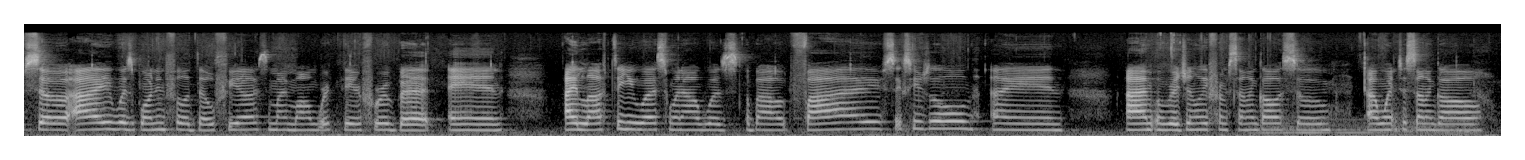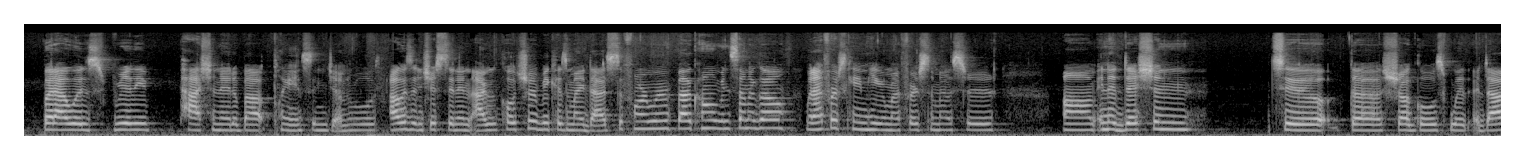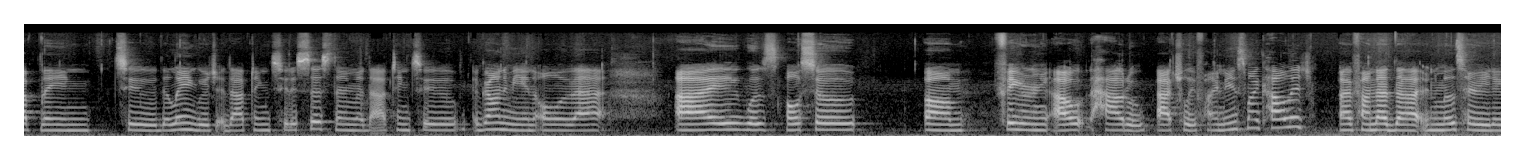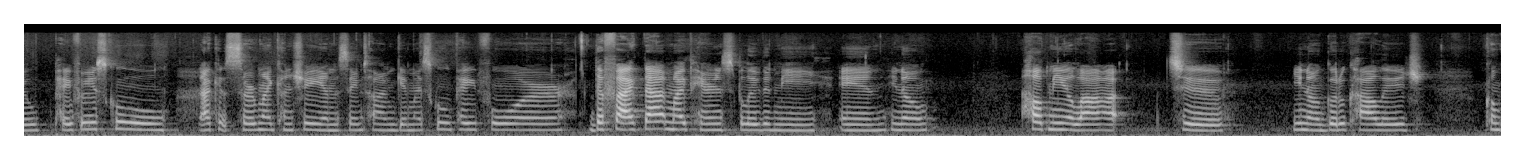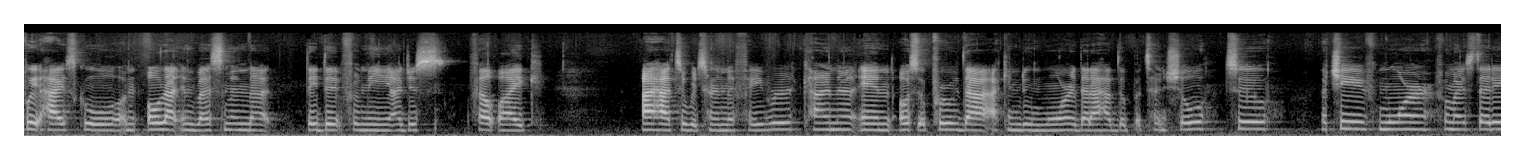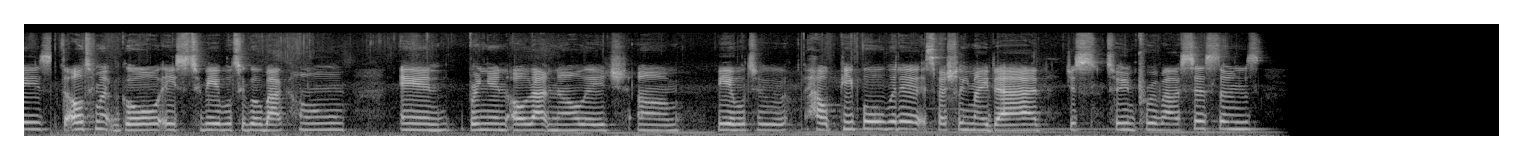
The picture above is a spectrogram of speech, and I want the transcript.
So I was born in Philadelphia, so my mom worked there for a bit, and I left the U.S. when I was about five, six years old, and I'm originally from Senegal, so I went to Senegal, but I was really passionate about plants in general. I was interested in agriculture because my dad's the farmer back home in Senegal. When I first came here, my first semester, um, in addition to the struggles with adapting to the language, adapting to the system, adapting to agronomy and all of that, I was also um, figuring out how to actually finance my college. I found out that in the military they will pay for your school. I could serve my country and at the same time get my school paid for. The fact that my parents believed in me and, you know, helped me a lot to you know, go to college, complete high school, and all that investment that they did for me, I just felt like I had to return the favor, kind of, and also prove that I can do more, that I have the potential to achieve more for my studies. The ultimate goal is to be able to go back home and bring in all that knowledge, um, be able to help people with it, especially my dad, just to improve our systems.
